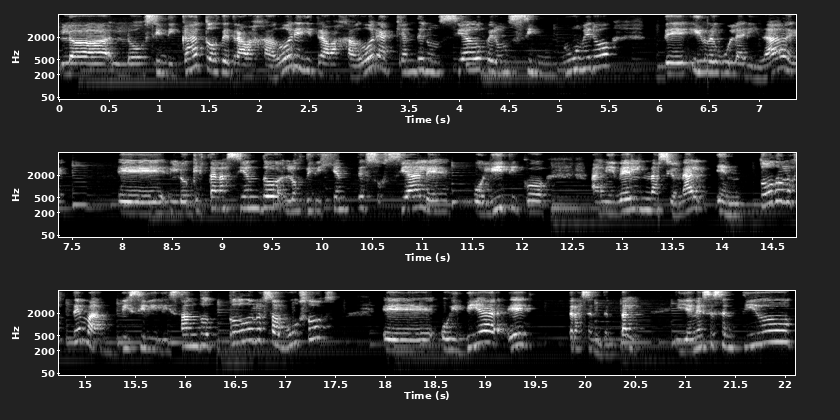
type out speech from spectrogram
los sindicatos de trabajadores y trabajadoras que han denunciado pero un sinnúmero de irregularidades, eh, lo que están haciendo los dirigentes sociales, políticos a nivel nacional en todos los temas, visibilizando todos los abusos, eh, hoy día es trascendental. Y en ese sentido,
